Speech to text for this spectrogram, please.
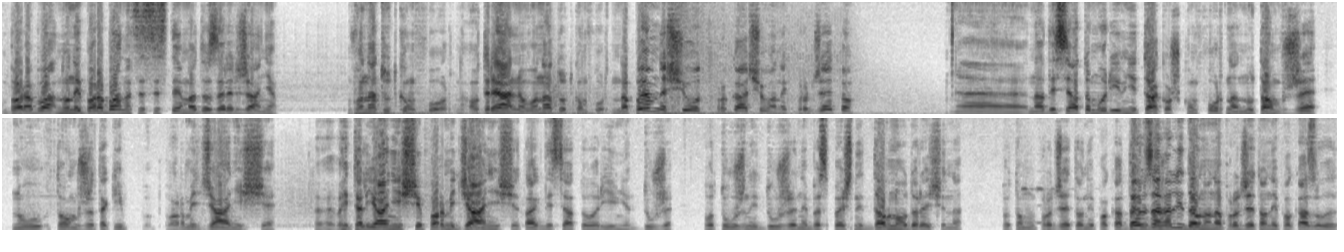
Барабан, ну не барабан, а це система дозаряджання. Вона тут комфортна. От реально, вона тут комфортна. Напевне, що от прокачуваних проджето е, на 10 рівні також комфортна. Ну там вже, ну там вже такі парміджаніще. Італьяніще, парміджаніще, так, 10 рівня. Дуже потужний, дуже небезпечний. Давно, до речі, на тому Проджето не показували. Да взагалі давно на Проджето не показували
